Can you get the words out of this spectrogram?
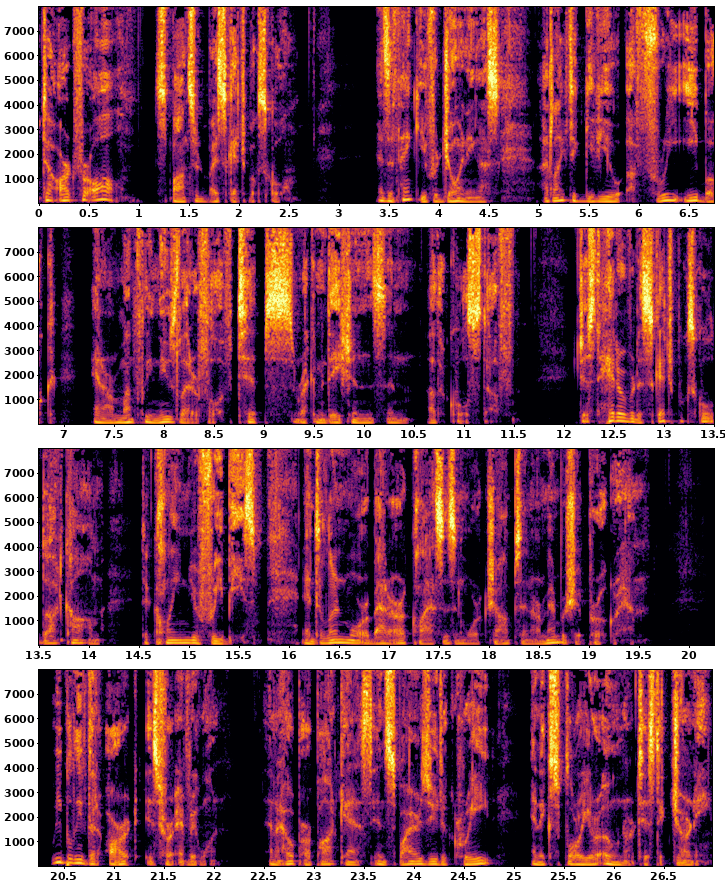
to Art for All, sponsored by Sketchbook Skool. As a thank you for joining us, I'd like to give you a free ebook and our monthly newsletter full of tips, recommendations, and other cool stuff. Just head over to sketchbookskool.com to claim your freebies and to learn more about our classes and workshops and our membership program. We believe that art is for everyone, and I hope our podcast inspires you to create and explore your own artistic journey.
